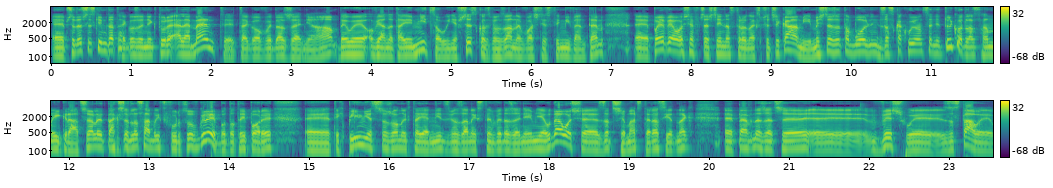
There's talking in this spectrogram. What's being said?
e, przede wszystkim dlatego, że niektóre elementy tego wydarzenia były owiane tajemnicą i nie wszystko związane właśnie z tym eventem pojawiało się wcześniej na stronach z przeciekami. Myślę, że to było zaskakujące nie tylko dla samych graczy, ale także dla samych twórców gry, bo do tej pory e, tych pilnie strzeżonych tajemnic związanych z tym wydarzeniem nie udało się zatrzymać. Teraz jednak e, pewne rzeczy e, wyszły, zostały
